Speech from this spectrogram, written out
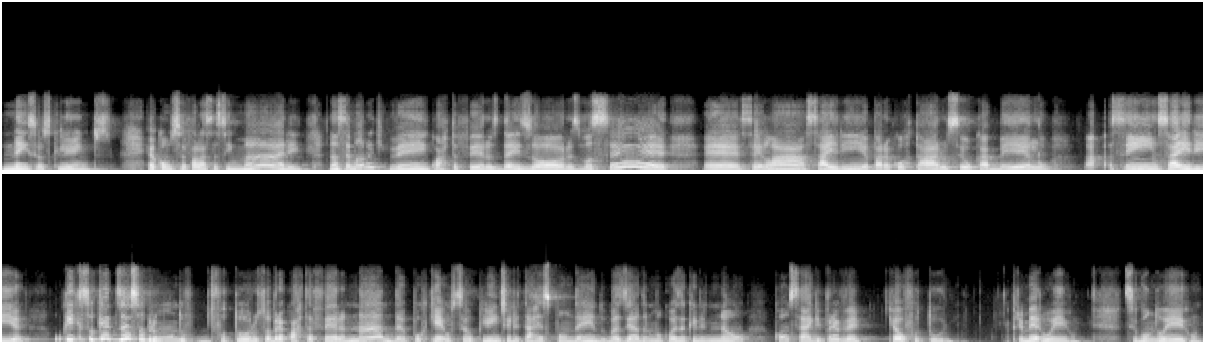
nem seus clientes. É como se você falasse assim, Mari, na semana que vem, quarta-feira, às 10 horas, você, é, sei lá, sairia para cortar o seu cabelo? Ah, sim, sairia. O que isso quer dizer sobre o mundo futuro, sobre a quarta-feira? Nada, porque o seu cliente ele está respondendo baseado numa coisa que ele não consegue prever, que é o futuro. Primeiro erro. Segundo erro,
